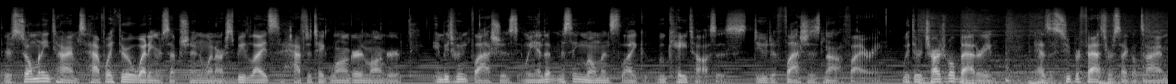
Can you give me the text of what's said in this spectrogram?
There's so many times halfway through a wedding reception when our speed lights have to take longer and longer in between flashes and we end up missing moments like bouquet tosses due to flashes not firing. With the rechargeable battery, it has a super fast recycle time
